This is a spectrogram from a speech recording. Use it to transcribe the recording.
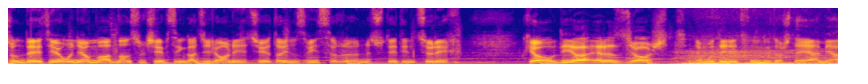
përshëndetje, unë jam Adnan Sylqevci nga Gjilani, që jetoj në Zvicër në qytetin Cyrih. Kjo Audia RS6 E modelit t'fundit është e jemja.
